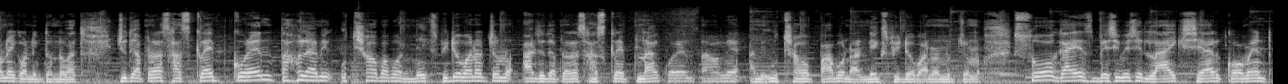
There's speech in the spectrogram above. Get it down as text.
অনেক অনেক ধন্যবাদ যদি আপনারা সাবস্ক্রাইব করেন তাহলে আমি উৎসাহ পাবো নেক্সট ভিডিও বানানোর জন্য আর যদি আপনারা সাবস্ক্রাইব না করেন তাহলে আমি উৎসাহ পাবো না নেক্সট ভিডিও বানানোর জন্য। সো গাইস বেশি বেশি লাইক শেয়ার কমেন্ট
